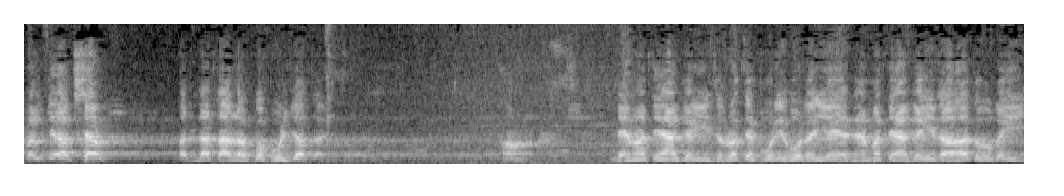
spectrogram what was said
بلکہ اکثر اللہ تعالیٰ کو بھول جاتا ہے۔ ہاں نعمتیں آ گئی، ضرورتیں پوری ہو رہی ہے، نعمتیں آ گئی، راحت ہو گئی۔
